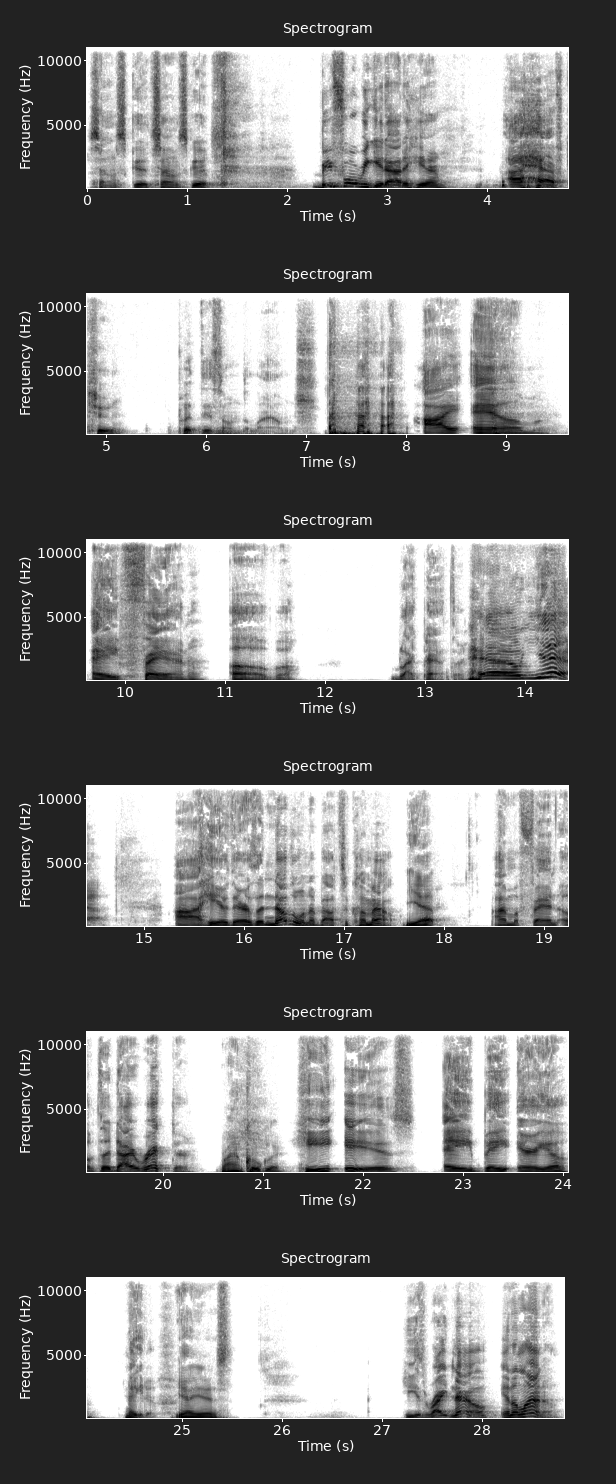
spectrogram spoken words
Sounds good. Sounds good. Before we get out of here, I have to put this on the lounge. I am a fan of Black Panther. Hell yeah. I hear there's another one about to come out. Yep. I'm a fan of the director. Ryan Coogler. He is a Bay Area native. Yeah, he is. He is right now in Atlanta.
